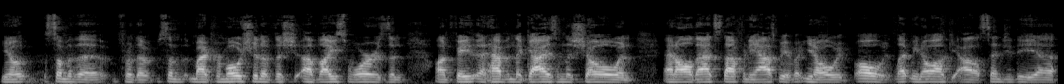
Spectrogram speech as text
you know some of the for the some my promotion of the sh- of Ice Wars and on and having the guys on the show and and all that stuff. And he asked me if you know if, oh let me know I'll I'll send you the uh,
